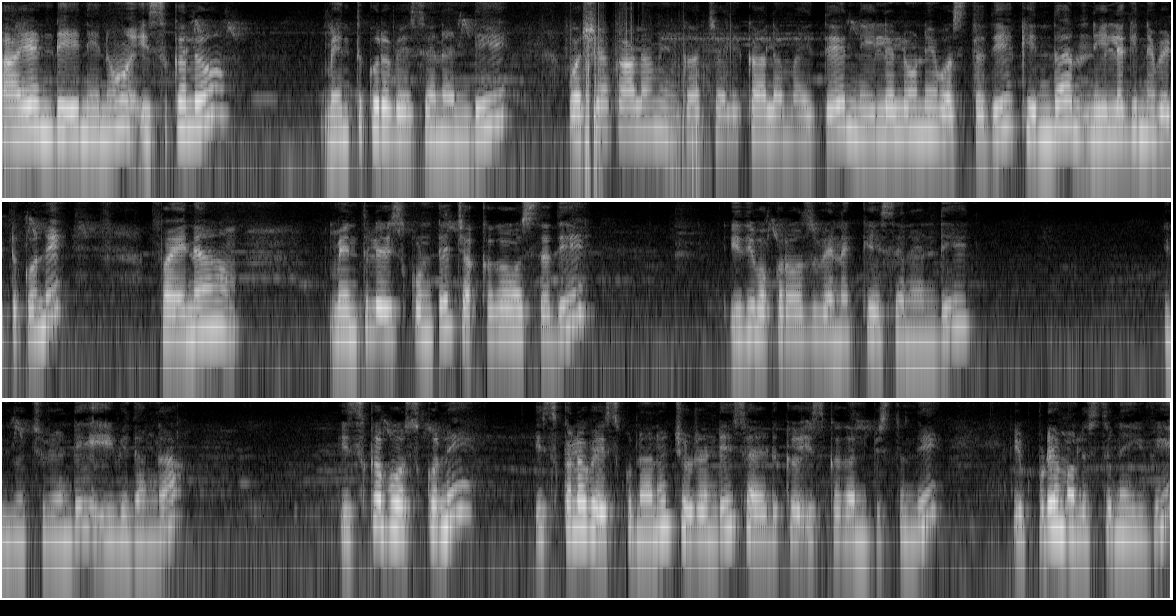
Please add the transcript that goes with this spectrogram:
హాయ్ అండి నేను ఇసుకలో మెంతికూర వేసానండి. వర్షాకాలం ఇంకా చలికాలం అయితే నీళ్ళలోనే వస్తుంది. కింద నీళ్ళ గిన్నె పెట్టుకొని పైన మెంతులు వేసుకుంటే చక్కగా వస్తుంది. ఇది ఒకరోజు వెనక్కి వేసానండి. ఇదిగో చూడండి ఈ విధంగా ఇసుక పోసుకొని ఇసుకలో వేసుకున్నాను. చూడండి సైడ్కి ఇసుక కనిపిస్తుంది. ఇప్పుడే మొలుస్తున్నాయి ఇవి.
